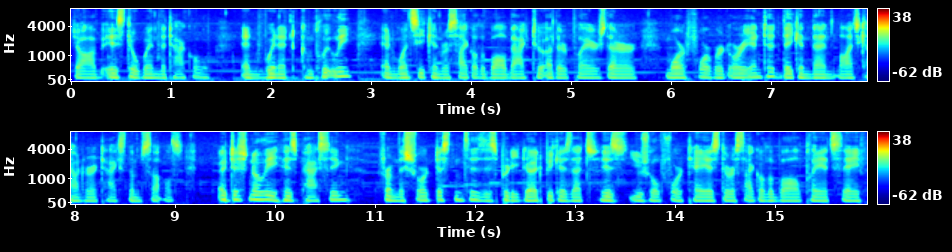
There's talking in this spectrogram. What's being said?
job is to win the tackle and win it completely. And once he can recycle the ball back to other players that are more forward oriented, they can then launch counterattacks themselves. Additionally, his passing from the short distances is pretty good because that's his usual forte is to recycle the ball, play it safe,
